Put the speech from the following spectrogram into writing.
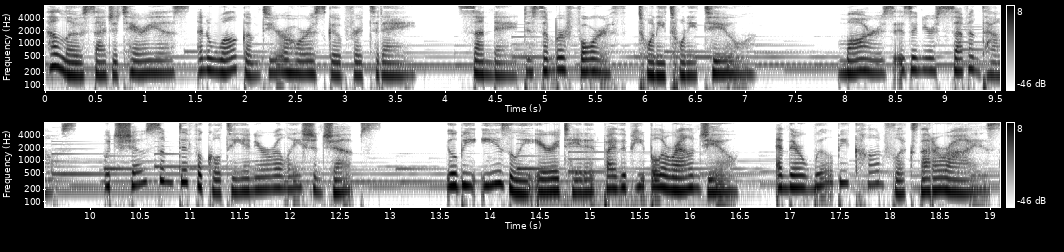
Hello, Sagittarius, and welcome to your horoscope for today, Sunday, December 4th, 2022. Mars is in your seventh house, which shows some difficulty in your relationships. You'll be easily irritated by the people around you, and there will be conflicts that arise.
